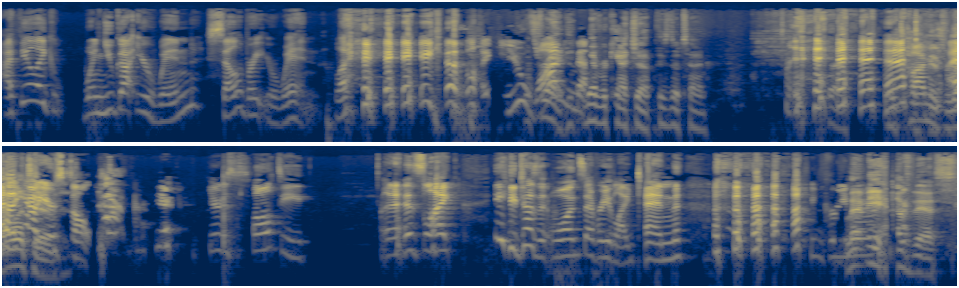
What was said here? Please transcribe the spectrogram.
I feel like when you got your win, celebrate your win. Like, like you That's right. won. You Never catch up. There's no time. The time is relative. I like how you're salty. you're, you're salty. And it's like he does it once every like 10 let me have this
